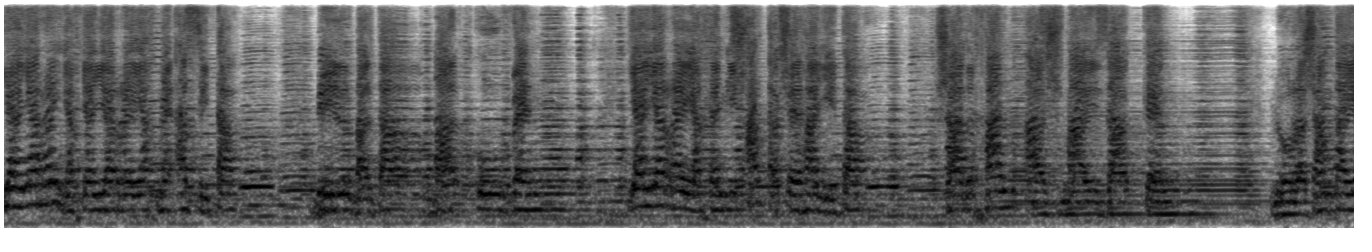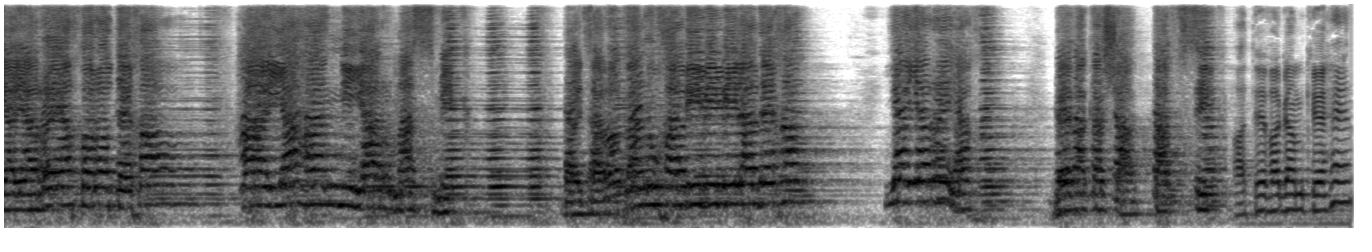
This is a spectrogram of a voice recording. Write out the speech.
יא ירח, יא ירח, מה עשית? בלבלת בת ובן. יא ירח, נשארת כשהיית שדכן אשמי זקן. לו רשמת יא ירח קורותיך, היה הנייר מסמיק. די צרות לנו חביבי בלעדיך, יא ירח, בבקשה תפסיק. הטבע גם כן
